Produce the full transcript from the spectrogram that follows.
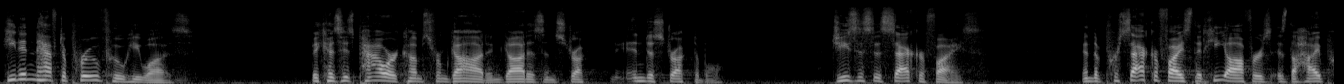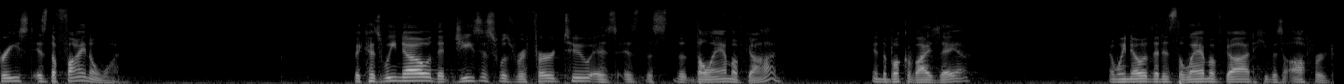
He didn't have to prove who he was because his power comes from God and God is indestructible. Jesus' sacrifice. And the sacrifice that he offers as the high priest is the final one. Because we know that Jesus was referred to as, as the, the, the Lamb of God in the book of Isaiah. And we know that as the Lamb of God, he was offered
